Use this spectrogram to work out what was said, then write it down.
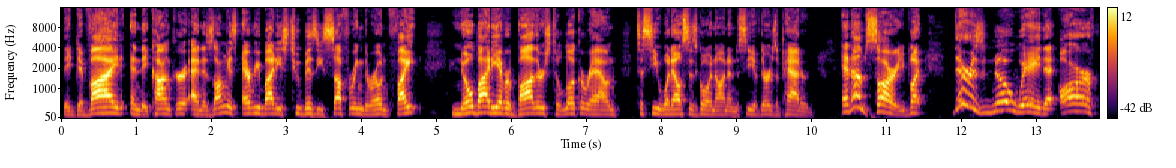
They divide and they conquer. And as long as everybody's too busy suffering their own fight, nobody ever bothers to look around to see what else is going on and to see if there's a pattern. And I'm sorry, but there is no way that our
